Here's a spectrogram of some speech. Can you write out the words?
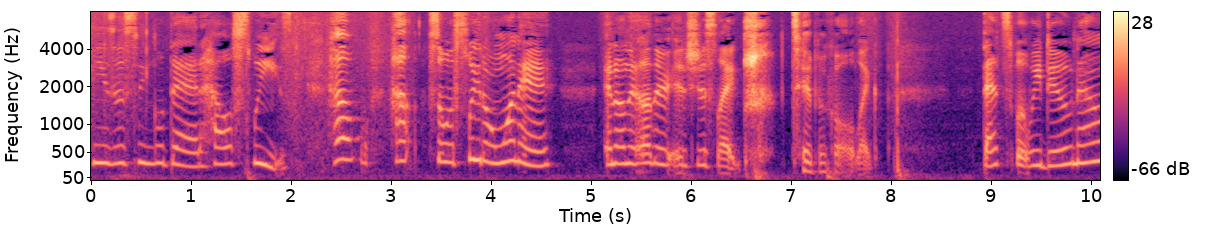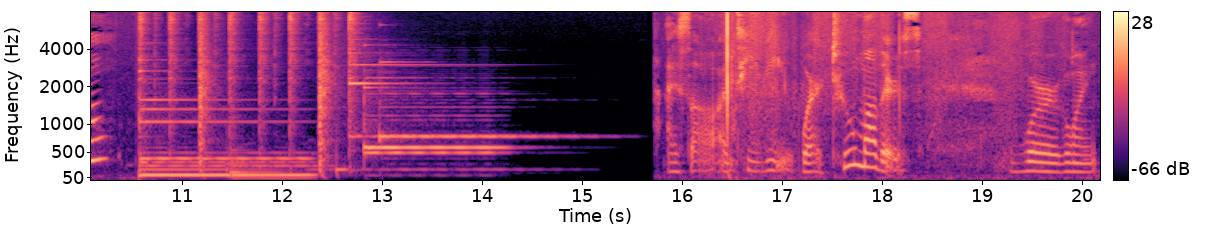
he's a single dad. How sweet. How how so sweet on one end, and on the other, it's just like pff, typical. Like that's what we do now. I saw on TV where two mothers were going,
